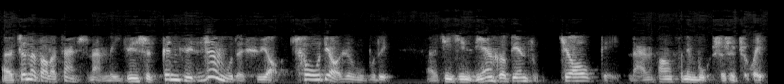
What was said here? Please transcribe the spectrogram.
呃，真的到了战时呢，美军是根据任务的需要抽调任务部队，呃，进行联合编组，交给南方司令部实施指挥。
